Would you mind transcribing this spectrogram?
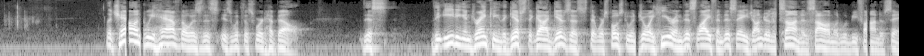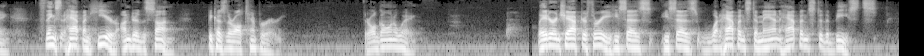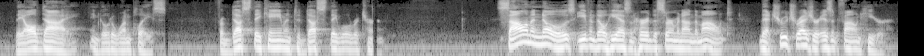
The challenge we have, though, is this is with this word hebel. This the eating and drinking, the gifts that God gives us that we're supposed to enjoy here in this life and this age under the sun, as Solomon would be fond of saying. Things that happen here under the sun because they're all temporary. They're all going away. Later in chapter 3, he says, he says, What happens to man happens to the beasts. They all die and go to one place. From dust they came, and to dust they will return. Solomon knows, even though he hasn't heard the Sermon on the Mount, that true treasure isn't found here.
